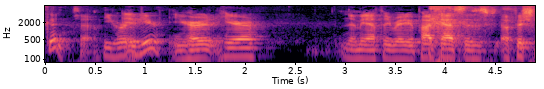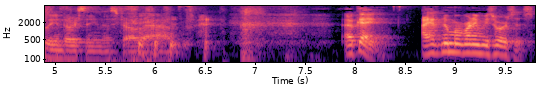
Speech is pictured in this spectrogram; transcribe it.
good. So You heard it here. You heard it here. No Meat Athlete Radio Podcast is officially endorsing this Strava app. Okay, I have no more running resources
